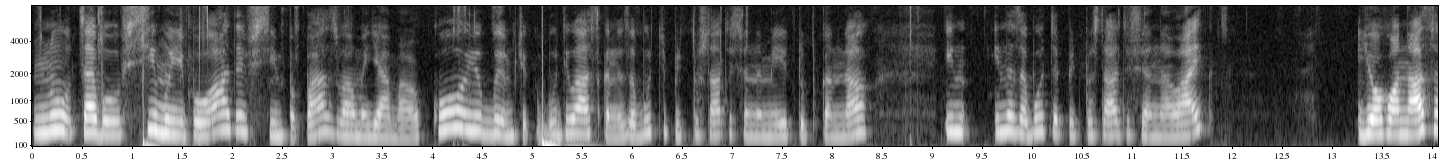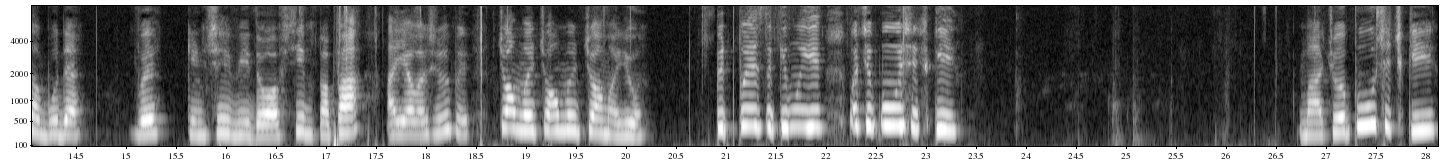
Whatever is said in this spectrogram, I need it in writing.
Ну, це були всі мої поради, всім папа. З вами я Марко Любимчик. Будь ласка, не забудьте підписатися на мій YouTube канал. І, і не забудьте підписатися на лайк. Його назва буде в кінці відео. Всім па-па, а я вас люблю. Чому, чому, чомою. Підписники мої, мачепусечки. Мачепусечки.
